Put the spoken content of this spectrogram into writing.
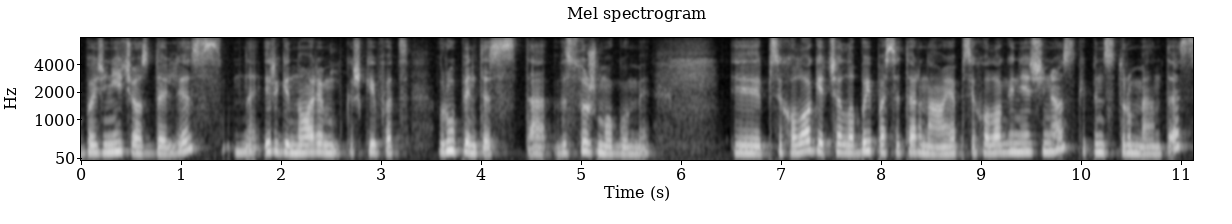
bažnyčios dalis, na, irgi norim kažkaip at, rūpintis tą visų žmogumi. Psichologija čia labai pasitarnauja, psichologinės žinios kaip instrumentas,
